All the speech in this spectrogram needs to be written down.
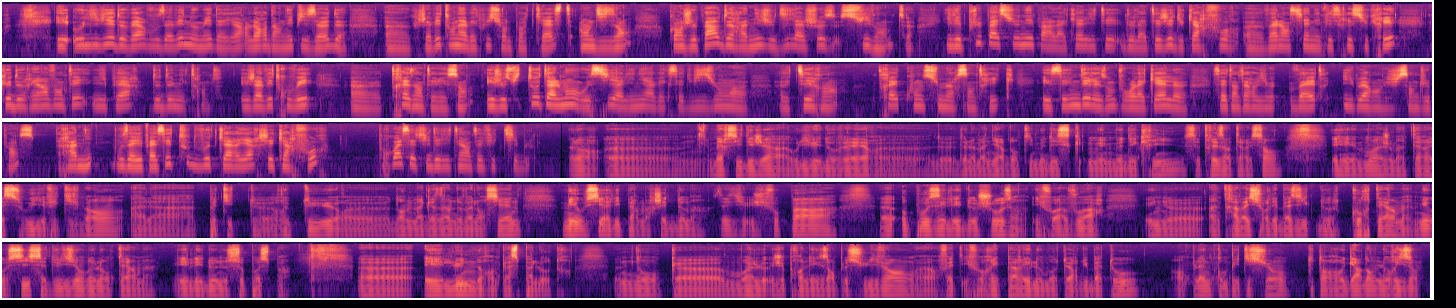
Et Olivier Dauvert vous avez nommé d'ailleurs lors d'un épisode euh, que j'avais tourné avec lui sur le podcast en disant Quand je parle de Rami, je dis la chose suivante. Il est plus passionné par la qualité de la TG du Carrefour euh, Valenciennes épicerie sucrée que de réinventer l'hyper de 2030. Et j'avais trouvé très intéressant. Et je suis totalement aussi alignée avec cette vision terrain, très consumer-centrique et c'est une des raisons pour laquelle euh, cette interview va être hyper enrichissante, je pense. Rami, vous avez passé toute votre carrière chez Carrefour. Pourquoi cette fidélité indéfectible? Alors, euh, merci déjà à Olivier Dauvert euh, de, la manière dont il me, décrit. C'est très intéressant. Et moi, je m'intéresse, oui, effectivement, à la petite rupture dans le magasin de Valenciennes, mais aussi à l'hypermarché de demain. Il ne faut pas opposer les deux choses. Il faut avoir euh, un travail sur les basiques de court terme, mais aussi cette vision de long terme. Et les deux ne s'opposent pas. Euh, et l'une ne remplace pas l'autre. Donc, euh, moi, je prends l'exemple suivant. en fait, il faut réparer le moteur du bateau en pleine compétition tout en regardant l'horizon.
